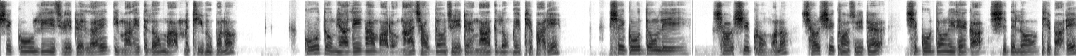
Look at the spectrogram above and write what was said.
894ဆိုတဲ့အတွက်လည်းဒီမှာလေးတစ်လုံးမှမထီဘူးပေါ့နော် 9တုံများ4 5မှာတော့963ဆိုတဲ့အတွက်9တလုံးပဲဖြစ်ပါတယ်8934 68ခွန်ပေါ့နော်68ခွန်ဆိုတဲ့8934ထဲက8တလုံးဖြစ်ပါတယ်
